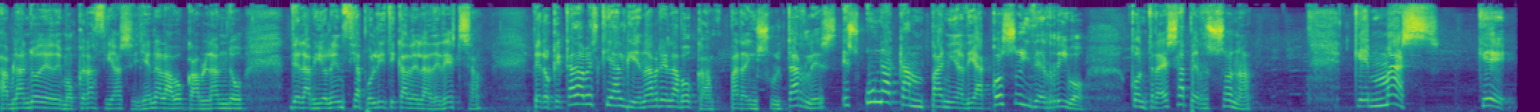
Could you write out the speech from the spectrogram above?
hablando de democracia, se llena la boca hablando de la violencia política de la derecha, pero que cada vez que alguien abre la boca para insultarles es una campaña de acoso y derribo contra esa persona que más que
